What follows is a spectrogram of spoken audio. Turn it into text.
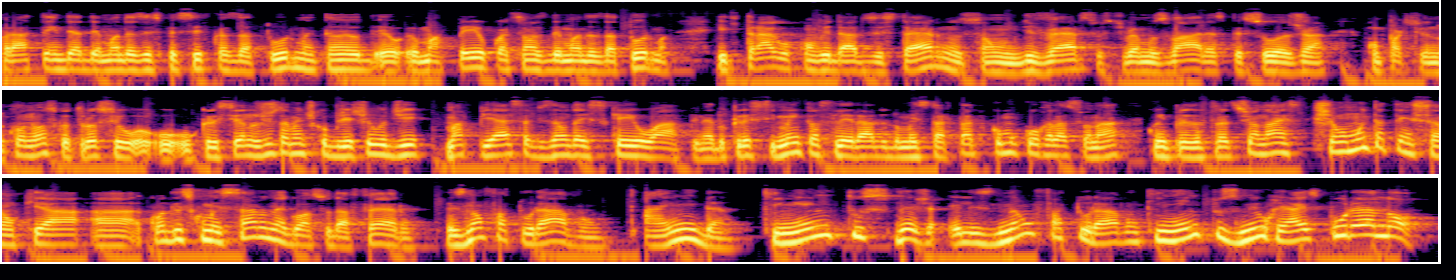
para atender a demandas específicas da turma. Então eu, eu, eu, mapeio quais são as demandas da turma e trago convidados externos, são diversos, tivemos várias pessoas já compartilhando conosco. Eu trouxe o, o, o Cristiano justamente com o objetivo de mapear essa visão da scale-up, né, do crescimento acelerado de uma startup, como correlacionar com empresas tradicionais. Chama muita atenção que a, a, quando eles começaram o negócio da Fero, eles não faturavam ainda 500, veja, eles não faturavam 500 mil reais por ano.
